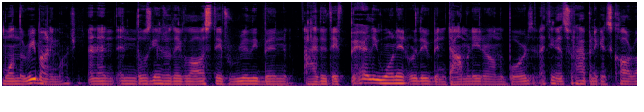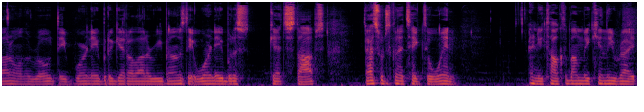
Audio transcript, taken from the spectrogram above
won the rebounding margin. And then in those games where they've lost, they've really been either they've barely won it or they've been dominated on the boards. And I think that's what happened against Colorado on the road. They weren't able to get a lot of rebounds, they weren't able to get stops. That's what it's going to take to win. And you talked about McKinley Wright.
